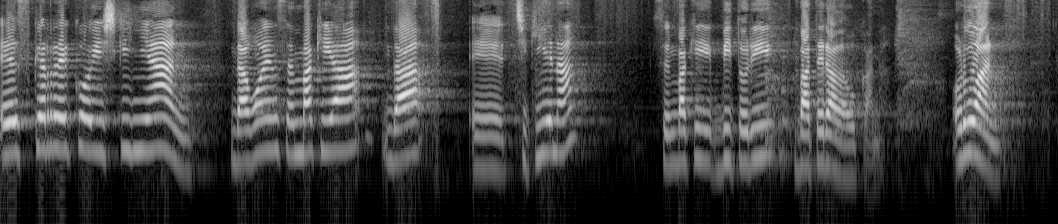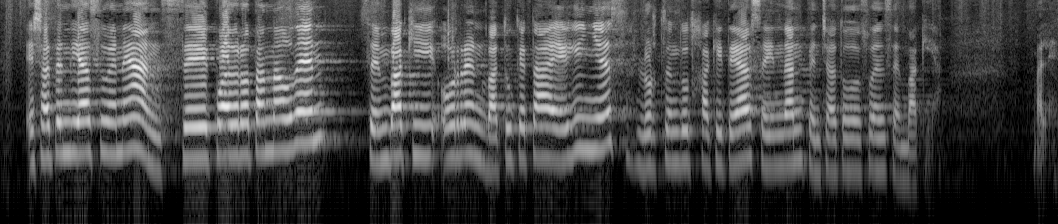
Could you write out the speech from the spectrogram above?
ezkerreko iskinean dagoen zenbakia da e, txikiena zenbaki bit hori batera daukana. Orduan, esaten dia zuenean ze kuadrotan dauden, zenbaki horren batuketa eginez, lortzen dut jakitea zein dan pentsatu duzuen zenbakia. Vale.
